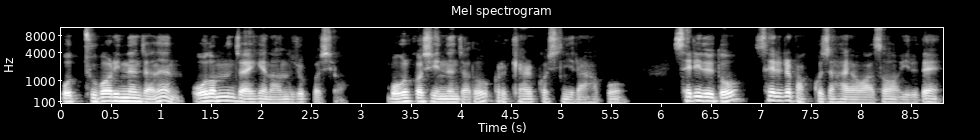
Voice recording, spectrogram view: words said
옷 두 벌 있는 자는 옷 없는 자에게 나눠줄 것이요 먹을 것이 있는 자도 그렇게 할 것이니라 하고 세리들도 세리를 받고자 하여 와서 이르되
